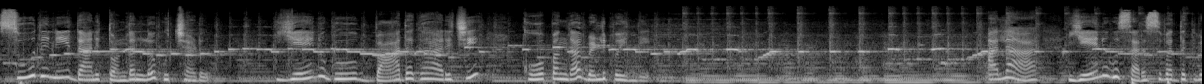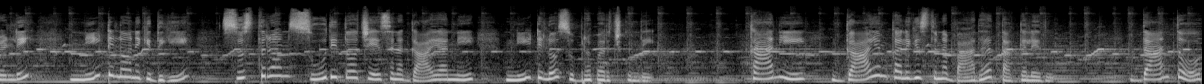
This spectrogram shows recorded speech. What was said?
సూదిని దాని తొండంలో గుచ్చాడు. ఏనుగు బాధగా అరిచి కోపంగా వెళ్ళిపోయింది. అలా ఏనుగు సరస్సు వద్దకు వెళ్ళి నీటిలోనికి దిగి సుస్థిరాం సూదితో చేసిన గాయాన్ని నీటిలో శుభ్రపరుచుకుంది. కానీ గాయం కలిగిస్తున్న బాధ తగ్గలేదు. దాంతో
